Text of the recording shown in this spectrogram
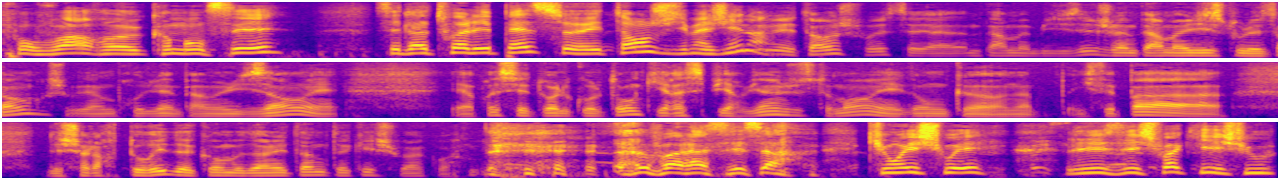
pour voir euh, comment c'est. C'est de la toile épaisse, euh, étanche, j'imagine. oui, étanche, oui, c'est imperméabilisé. Je l'imperméabilise tous les ans. Je fais un produit imperméabilisant et, et après c'est toile coton qui respire bien justement et donc euh, on a, il fait pas des chaleurs torrides comme dans les tentes Quechua quoi. voilà, c'est ça. Qui ont échoué. Les échois qui échouent.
